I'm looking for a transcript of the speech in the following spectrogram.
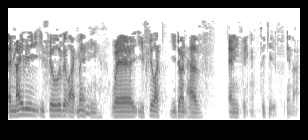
And maybe you feel a little bit like me, where you feel like you don't have anything to give in that.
